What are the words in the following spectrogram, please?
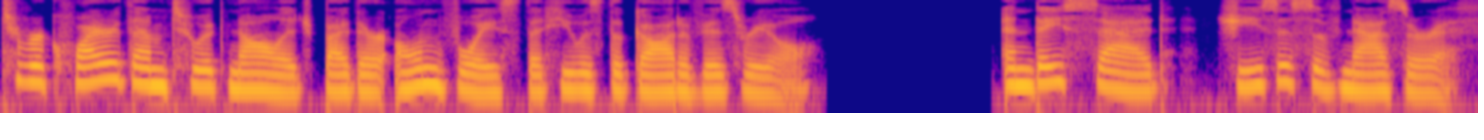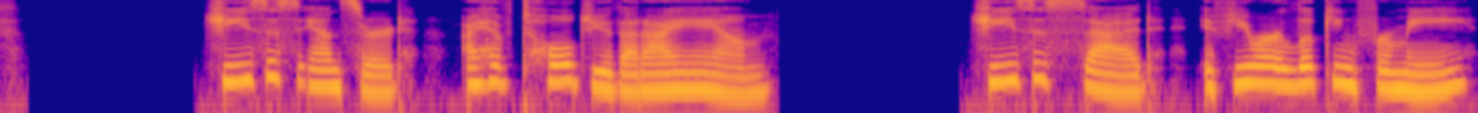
To require them to acknowledge by their own voice that he was the God of Israel. And they said, Jesus of Nazareth. Jesus answered, I have told you that I am. Jesus said, If you are looking for me,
